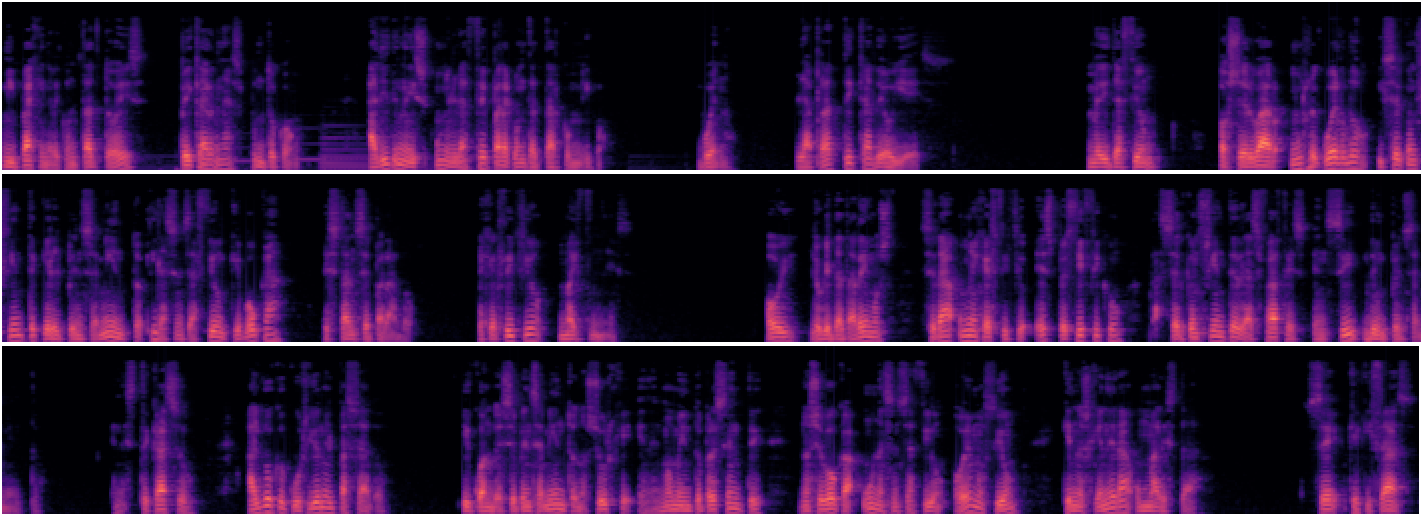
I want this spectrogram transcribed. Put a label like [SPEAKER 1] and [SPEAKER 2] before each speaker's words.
[SPEAKER 1] mi página de contacto es pcarnas.com. Allí tenéis un enlace para contactar conmigo. Bueno, la práctica de hoy es meditación, observar un recuerdo y ser consciente que el pensamiento y la sensación que evoca están separados. Ejercicio mindfulness. Hoy lo que trataremos será un ejercicio específico para ser consciente de las fases en sí de un pensamiento en este caso, algo que ocurrió en el pasado, y cuando ese pensamiento nos surge en el momento presente, nos evoca una sensación o emoción que nos genera un malestar. Sé que quizás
